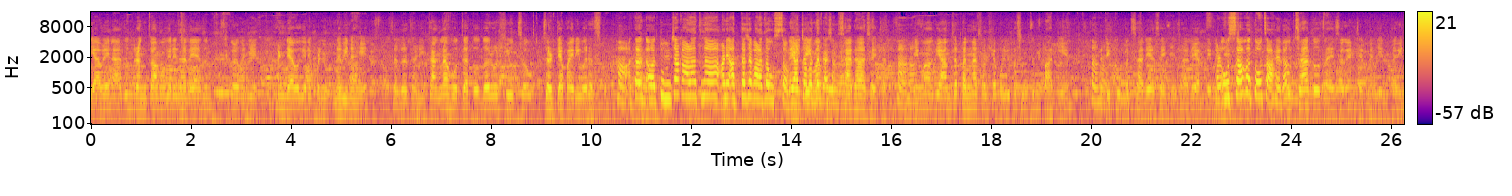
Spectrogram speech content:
यावेळेला अजून रंगकाम वगैरे झालं आहे अजून पुष्कळ म्हणजे हंड्या वगैरे पण नवीन आहेत. सगळंच आणि चांगला होत जातो. दरवर्षी उत्सव चढत्या पायरीवर असतो. हा आता तुमच्या काळातला आणि आत्ताच्या काळातला उत्सव याच्याबद्दल काय सांगा साधा असायचा. तेव्हा अगदी आमचं पन्नास वर्षापूर्वीपासूनच मी पाहतीये. हा, तर ते खूपच साधे असायचे. साधे आपले पण म्हणजे उत्साह तोच आहे ना? उत्साह तोच आहे सगळ्यांच्यात. म्हणजे नवीन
